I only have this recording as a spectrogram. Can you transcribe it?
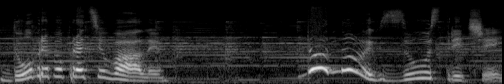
Добре попрацювали. До нових зустрічей!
